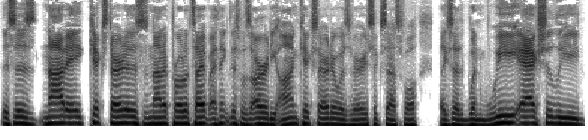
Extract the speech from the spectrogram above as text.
This is not a Kickstarter. This is not a prototype. I think this was already on Kickstarter, was very successful. Like I said, when we actually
